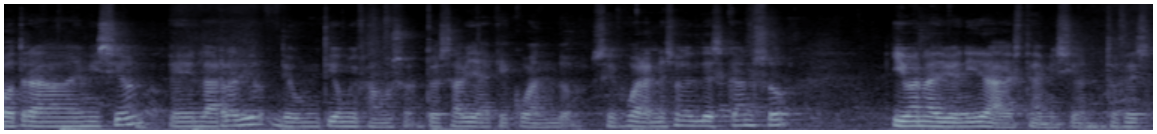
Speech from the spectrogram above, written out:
otra emisión en la radio de un tío muy famoso. Entonces sabía que cuando se fueran eso en el descanso iban a venir a esta emisión. Entonces,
